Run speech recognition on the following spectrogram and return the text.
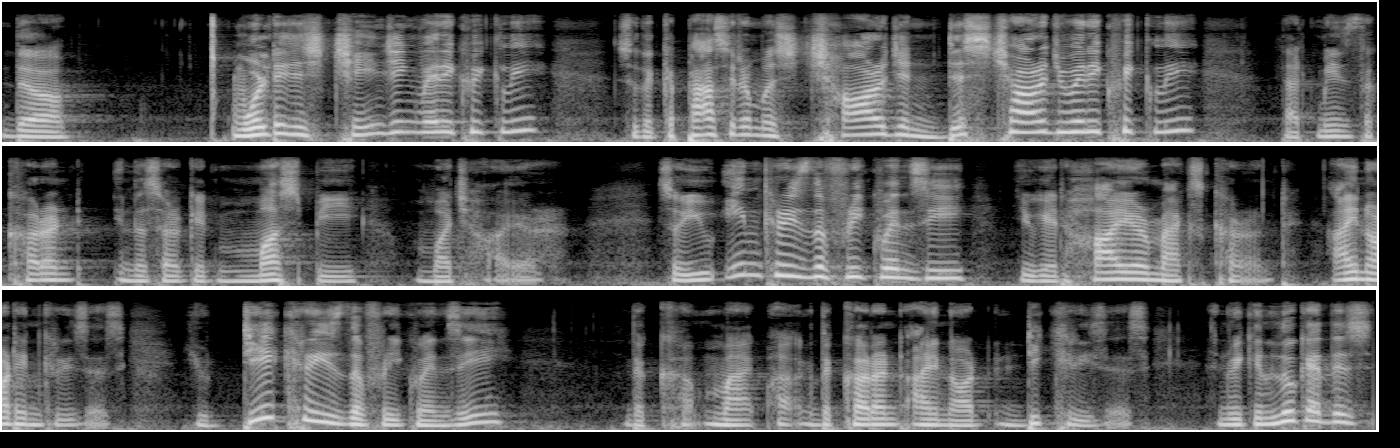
the voltage is changing very quickly. So the capacitor must charge and discharge very quickly. That means the current in the circuit must be much higher. So you increase the frequency, you get higher max current. I naught increases. You decrease the frequency, the, uh, the current I naught decreases. And we can look at this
